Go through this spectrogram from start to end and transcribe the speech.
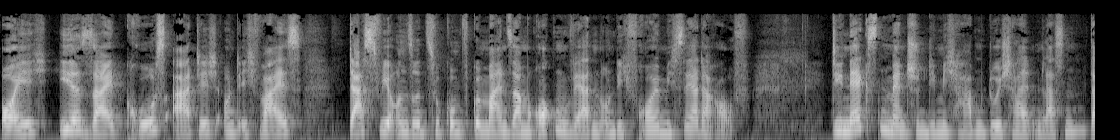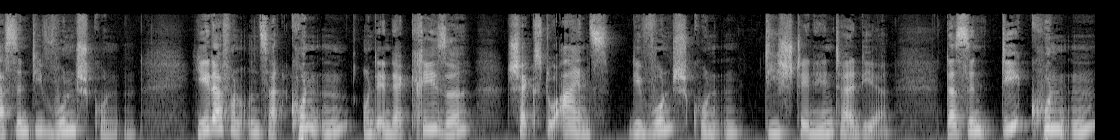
euch. Ihr seid großartig und ich weiß, dass wir unsere Zukunft gemeinsam rocken werden und ich freue mich sehr darauf. Die nächsten Menschen, die mich haben durchhalten lassen, das sind die Wunschkunden. Jeder von uns hat Kunden und in der Krise checkst du eins. Die Wunschkunden, die stehen hinter dir. Das sind die Kunden,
